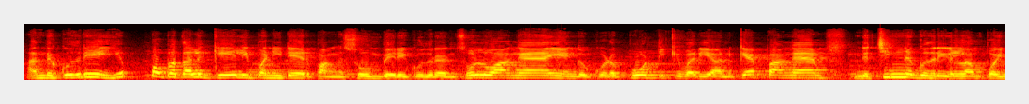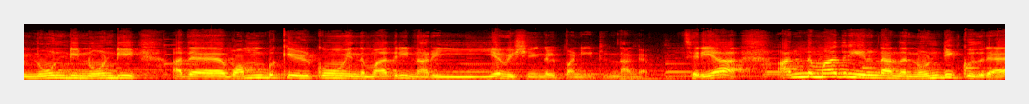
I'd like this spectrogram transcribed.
அந்த குதிரையை எப்ப பார்த்தாலும் கேலி பண்ணிட்டே இருப்பாங்க. சோம்பேறி குதிரைன்னு சொல்லுவாங்க. எங்க கூட போட்டிக்கு வரியான்னு கேட்பாங்க. இந்த சின்ன குதிரைகள்லாம் போய் நோண்டி நோண்டி அதை வம்புக்கு இழுக்கும் இந்த மாதிரி நிறைய விஷயங்கள் பண்ணிட்டு இருந்தாங்க. சரியா? அந்த மாதிரி இருந்த அந்த நொண்டி குதிரை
